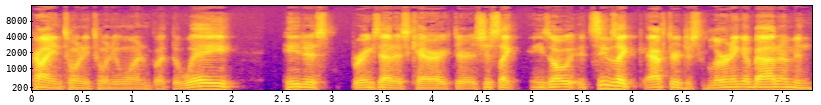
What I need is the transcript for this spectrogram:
probably in 2021. But the way he just brings out his character, it's just like he's always. It seems like after just learning about him and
